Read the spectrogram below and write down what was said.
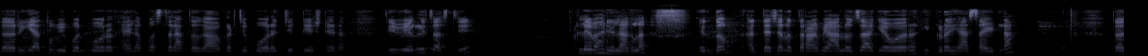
तर या तुम्ही पण बोरं खायला मस्त लागतात. गावाकडचे बोरांची टेस्ट आहे ना ती वेगळीच असते. लय भारी लागला एकदम. आणि त्याच्यानंतर आम्ही आलो जागेवर इकडं ह्या साईडला. तर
